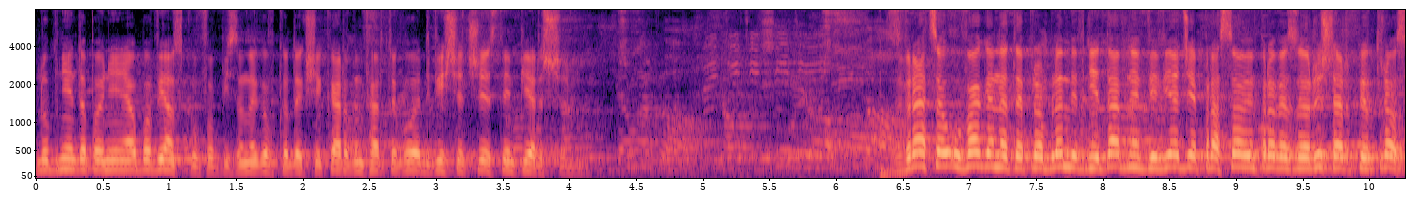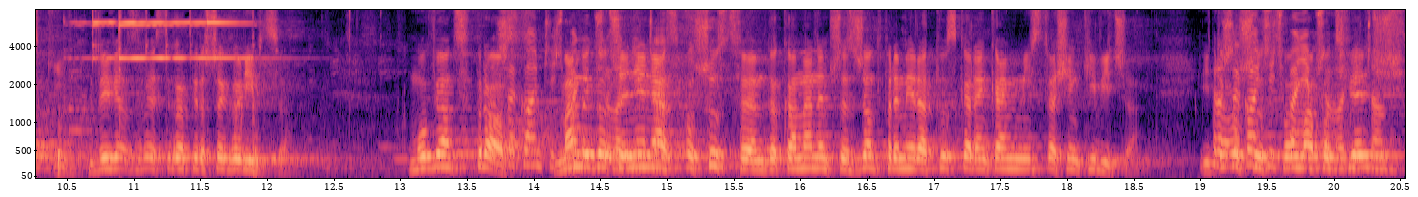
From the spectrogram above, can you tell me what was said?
lub niedopełnienia obowiązków opisanego w kodeksie karnym w artykule 231. Zwracał uwagę na te problemy w niedawnym wywiadzie prasowym profesor Ryszard Piotrowski, wywiad z 21 lipca. Mówiąc wprost, kończyć, mamy do czynienia z oszustwem dokonanym przez rząd premiera Tuska rękami ministra Sienkiewicza. I Proszę to kończyć, oszustwo panie ma potwierdzić.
